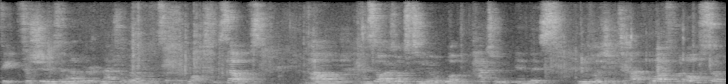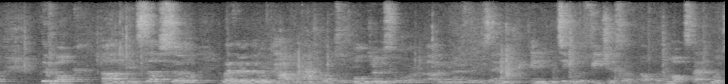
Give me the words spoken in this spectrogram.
fissures and other natural elements of the rocks themselves. Um, and so I wanted to know what the pattern in this in relation to that was, but also the rock um, itself, so whether there were on outcrops or boulders or uh, you know if there was any, any particular features of, of the rocks that would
